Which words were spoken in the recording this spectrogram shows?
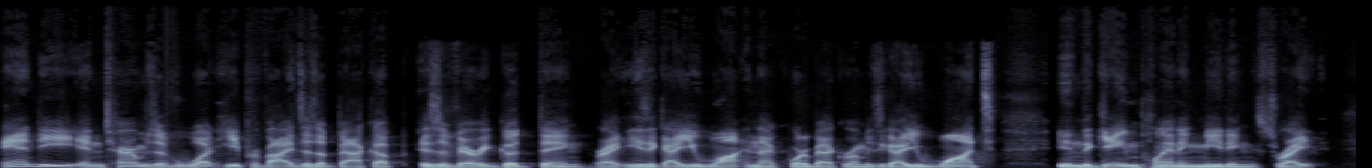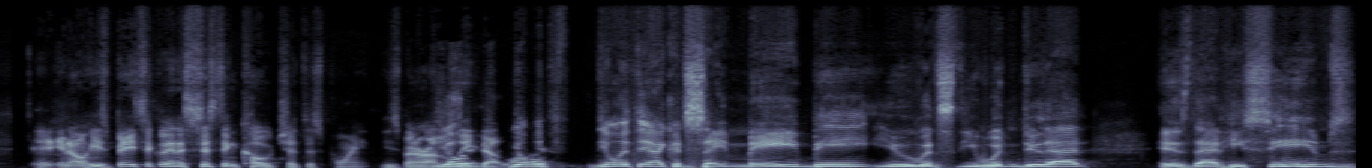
Andy, in terms of what he provides as a backup, is a very good thing, right? He's a guy you want in that quarterback room. He's a guy you want in the game planning meetings, right? You know, he's basically an assistant coach at this point. He's been around the, the only, league that long. The only, the only thing I could say maybe you would you wouldn't do that is that he seems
